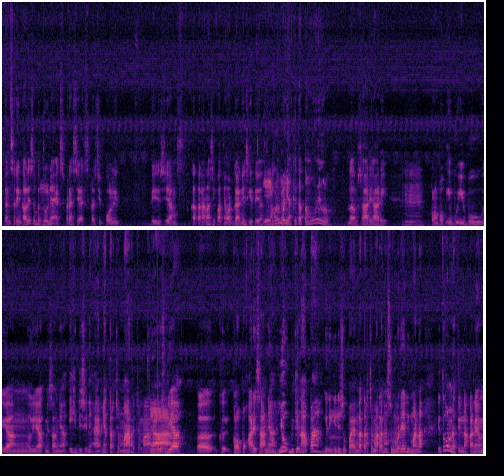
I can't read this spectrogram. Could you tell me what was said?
Dan sering kali sebetulnya ekspresi-ekspresi politis yang katakanlah sifatnya organis gitu ya. Iya, yang Sebetulnya banyak kita temuin loh dalam sehari-hari. Hmm. Kelompok ibu-ibu yang lihat misalnya, ih di sini airnya tercemar, Tercemar. Ya. terus dia eh, ke kelompok arisannya yuk bikin apa gini-gini Hmm. supaya nggak tercemar lagi sumbernya di mana itu kan udah tindakan yang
